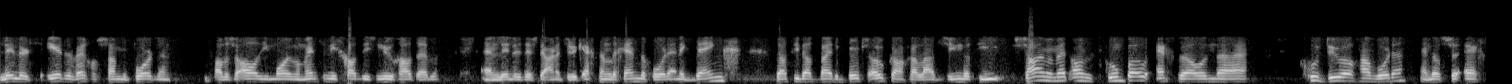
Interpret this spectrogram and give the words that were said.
Lillard eerder weg was samen met Portland, hadden ze al die mooie momenten niet gehad die ze nu gehad hebben. En Lillard is daar natuurlijk echt een legende geworden. En ik denk dat hij dat bij de Bucks ook kan gaan laten zien. Dat hij samen met Antetokounmpo echt wel een uh, goed duo gaan worden. En dat ze echt,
